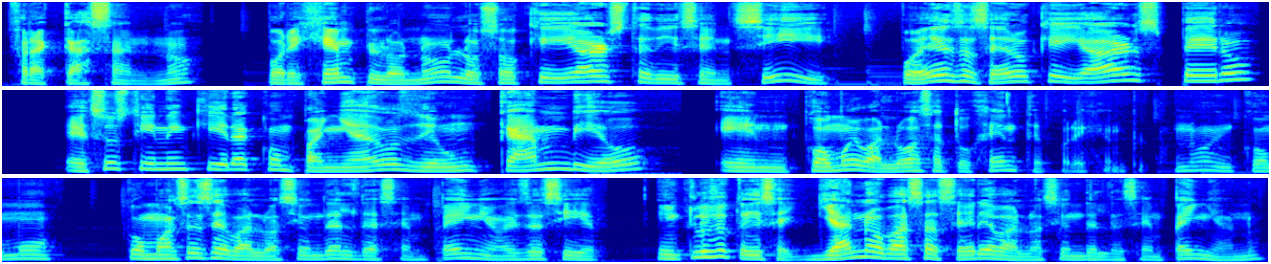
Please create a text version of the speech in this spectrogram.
fracasan, ¿no? Por ejemplo, ¿no? Los OKRs te dicen, sí, puedes hacer OKRs, pero esos tienen que ir acompañados de un cambio en cómo evalúas a tu gente, por ejemplo, ¿no? En cómo, cómo haces evaluación del desempeño. Es decir, incluso te dice, ya no vas a hacer evaluación del desempeño, ¿no?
